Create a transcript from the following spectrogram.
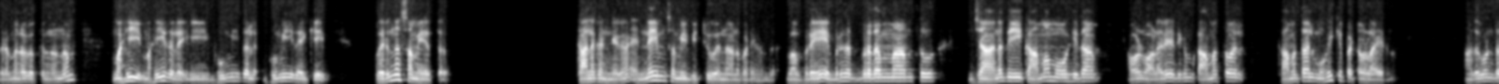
ബ്രഹ്മലോകത്തിൽ നിന്നും മഹി മഹീതല ഈ ഭൂമിതല ഭൂമിയിലേക്ക് വരുന്ന സമയത്ത് കാലകന്യക എന്നെയും സമീപിച്ചു എന്നാണ് പറയുന്നത്. വവ്രേ ബൃഹത് മാം തു ജാനതി കാമമോഹിത. അവൾ വളരെയധികം കാമത്താൽ കാമത്താൽ മോഹിക്കപ്പെട്ടവളായിരുന്നു. അതുകൊണ്ട്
